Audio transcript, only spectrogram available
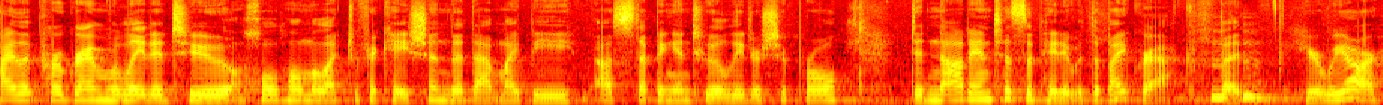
pilot program related to whole home electrification that that might be us stepping into a leadership role. Did not anticipate it with the bike rack, but here we are.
